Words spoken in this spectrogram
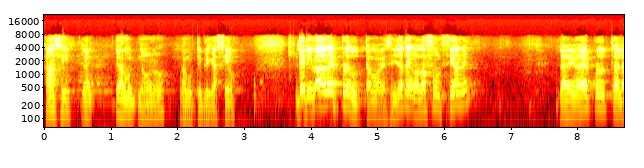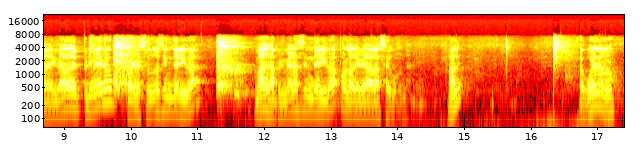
Ah, sí. La, no, no, la multiplicación. Derivada del producto. Vamos a ver. Si yo tengo dos funciones, la derivada del producto es la derivada del primero por el segundo sin derivar, más la primera sin derivar por la derivada de la segunda. ¿Vale? ¿Se acuerdan o no?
